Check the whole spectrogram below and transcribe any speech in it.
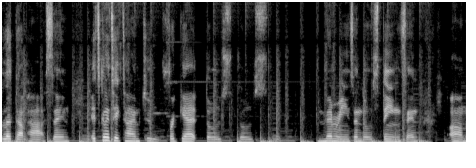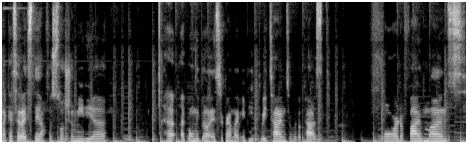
let that pass. And it's gonna take time to forget those those memories and those things. And um, like I said, I stay off of social media. I've only been on Instagram like maybe three times over the past four to five months.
